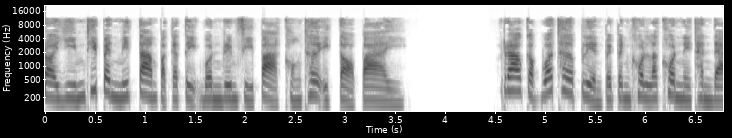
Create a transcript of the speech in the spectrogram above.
รอยยิ้มที่เป็นมิตรตามปกติบนริมฝีปากของเธออีกต่อไปราวกับว่าเธอเปลี่ยนไปเป็นคนละคนในทันใด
